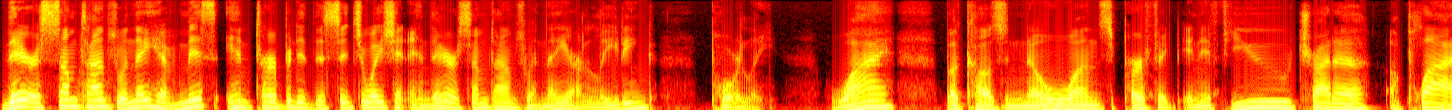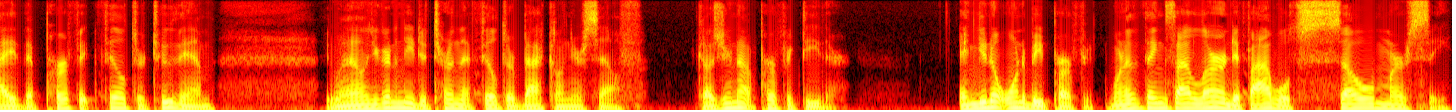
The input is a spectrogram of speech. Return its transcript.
There are sometimes when they have misinterpreted the situation, and there are sometimes when they are leading poorly. Why? Because no one's perfect. And if you try to apply the perfect filter to them, well, you're going to need to turn that filter back on yourself because you're not perfect either. And you don't want to be perfect. One of the things I learned if I will sow mercy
